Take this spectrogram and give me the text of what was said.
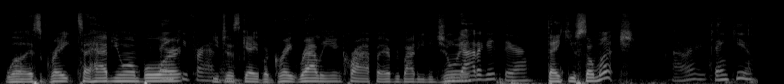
Well, it's great to have you on board. you for having just gave a great rallying cry for everybody to join. You got to get there. Thank you so much. All right. Thank you.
